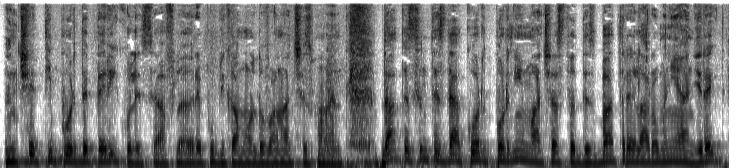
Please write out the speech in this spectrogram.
în ce tipuri de pericole se află Republica Moldova în acest moment. Dacă sunteți de acord, pornim această dezbatere la România în direct 0372069599.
